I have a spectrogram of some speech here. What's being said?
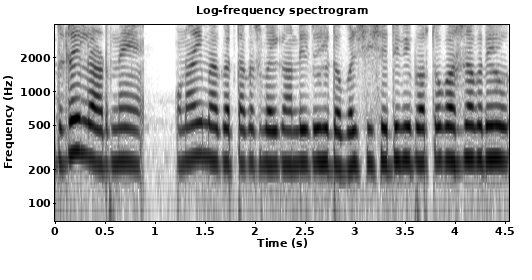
ਜਿਹੜੇ ਲੜ ਉਹਨਾਂ ਦੀ ਮਗਰ ਤੱਕ ਸਫ਼ਾਈ ਕਰਨ ਲਈ ਤੁਸੀਂ ਡਬਲ ਸ਼ੀਸ਼ੇ ਦੀ ਵੀ ਵਰਤੋਂ ਕਰ ਸਕਦੇ ਹੋ।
